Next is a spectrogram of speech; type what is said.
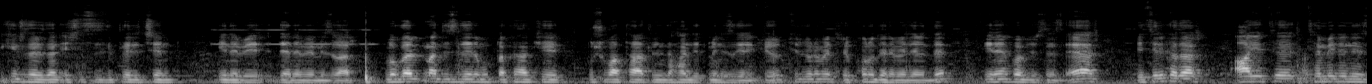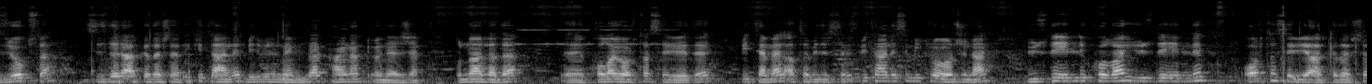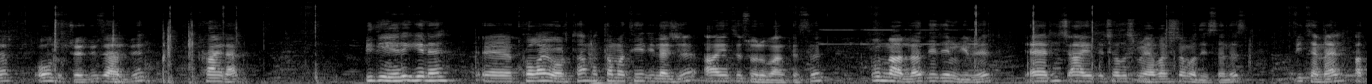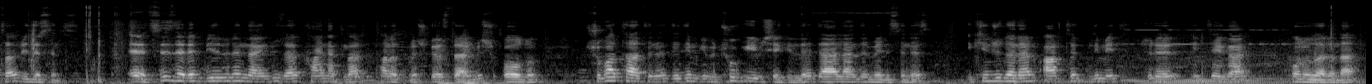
ikinci dereceden eşitsizlikler için yine bir denememiz var. Logaritma dizileri mutlaka ki bu Şubat tatilinde halletmeniz gerekiyor. Trigonometri konu denemelerinde yine yapabilirsiniz. Eğer yeteri kadar AYT temeliniz yoksa sizlere arkadaşlar iki tane birbirinden güzel kaynak önereceğim. Bunlarla da e, kolay orta seviyede bir temel atabilirsiniz. Bir tanesi mikro orijinal. %50 kolay, %50 orta seviye arkadaşlar. Oldukça güzel bir kaynak. Bir diğeri yine e, kolay orta matematiğin ilacı AYT soru bankası. Bunlarla dediğim gibi eğer hiç AYT çalışmaya başlamadıysanız bir temel atabilirsiniz. Evet sizlere birbirinden güzel kaynaklar tanıtmış, göstermiş oldum. Şubat tatilini dediğim gibi çok iyi bir şekilde değerlendirmelisiniz. İkinci dönem artık limit, türev, integral konularına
